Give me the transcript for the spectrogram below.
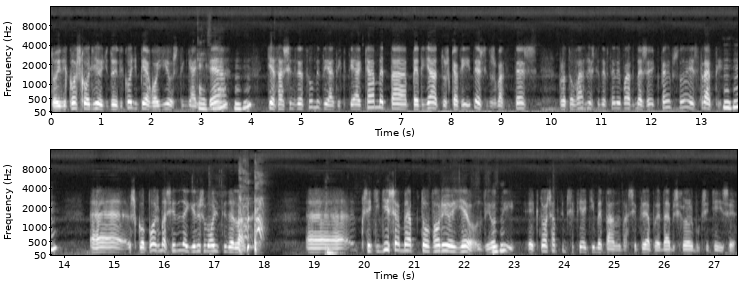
Το ειδικό σχολείο και το ειδικό νηπιαγωγείο στην Καλησπέρα. Καλυθέα Μμμ. και θα συνδεθούμε διαδικτυακά με τα παιδιά, τους καθηγητές και τους μαθητές πρωτοβάθμιας στη δεύτερη βάθμιας σε εκπαίδευσης στο Εστράτη. Μμμ. Ε, σκοπός μας είναι να γυρίσουμε όλη την Ελλάδα. Ε, ξεκινήσαμε από το Βόρειο Αιγαίο, διότι εκτός από την ψηφιακή μετάβαση πριν από 1,5 χρόνο που ξεκίνησε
